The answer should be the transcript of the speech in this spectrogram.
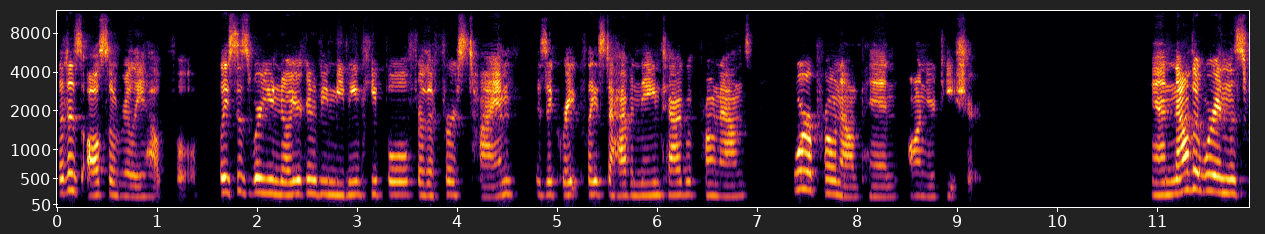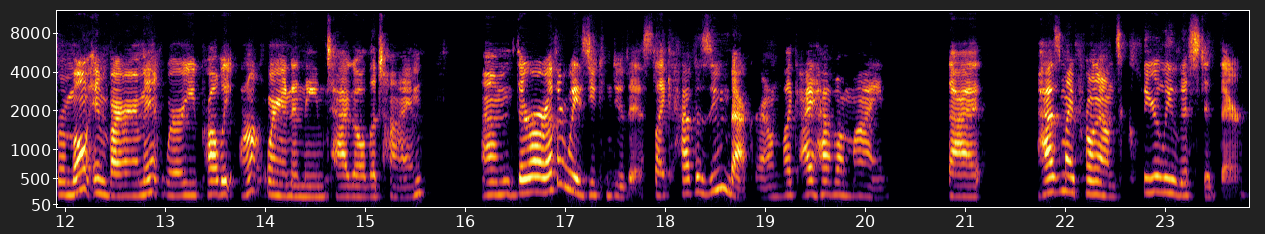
that is also really helpful. Places where you know you're going to be meeting people for the first time is a great place to have a name tag with pronouns or a pronoun pin on your t-shirt. And now that we're in this remote environment where you probably aren't wearing a name tag all the time, um, there are other ways you can do this, like have a Zoom background like I have on mine that has my pronouns clearly listed there.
